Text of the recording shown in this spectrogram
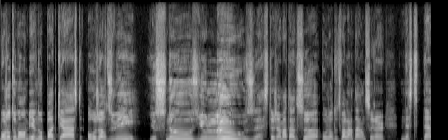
Bonjour tout le monde, bienvenue au podcast. Aujourd'hui, you snooze, you lose. Si tu jamais entendu ça, aujourd'hui tu vas l'entendre sur un nest temps.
